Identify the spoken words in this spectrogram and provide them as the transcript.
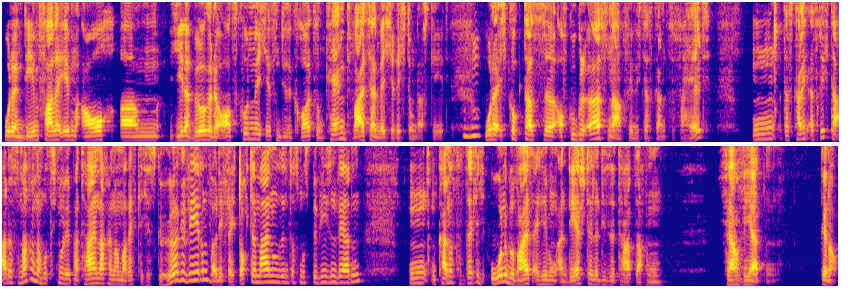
Oder in dem Falle eben auch ähm, jeder Bürger, der ortskundig ist und diese Kreuzung kennt, weiß ja, in welche Richtung das geht. Oder ich gucke das äh, auf Google Earth nach, wie sich das Ganze verhält. Mm, Das kann ich als Richter alles machen, da muss ich nur den Parteien nachher nochmal rechtliches Gehör gewähren, weil die vielleicht doch der Meinung sind, das muss bewiesen werden. Mm, Und kann es tatsächlich ohne Beweiserhebung an der Stelle diese Tatsachen verwerten. Genau.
